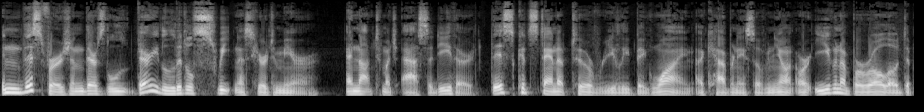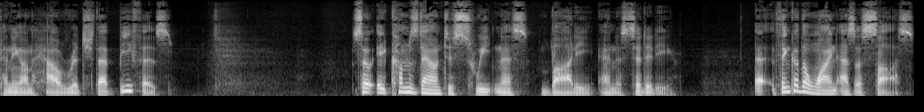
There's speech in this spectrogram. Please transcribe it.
In this version, there's l- very little sweetness here to mirror, and not too much acid either. This could stand up to a really big wine, a Cabernet Sauvignon, or even a Barolo, depending on how rich that beef is. So it comes down to sweetness, body, and acidity. Uh, think of the wine as a sauce,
